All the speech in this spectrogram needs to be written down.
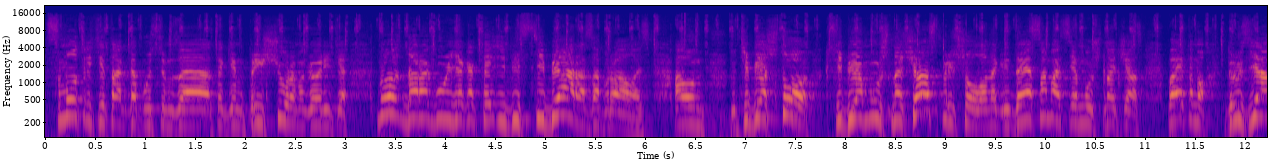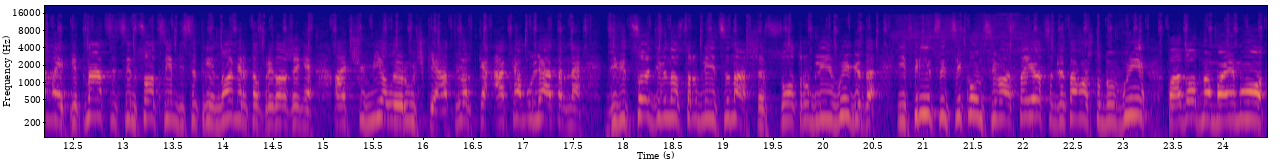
смотрите так, допустим, за таким прищуром и говорите, ну, дорогую, я как-то и без тебя разобралась. А он, тебе что, к тебе муж на час пришел? Она говорит, да я сама себе муж на час. Поэтому, друзья мои, 15 773, номер этого приложения, очумелые ручки, отвертка аккумуляторная, 990 рублей цена, 600 рублей выгода и 30 секунд всего остается для того, чтобы вы, подобно моему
